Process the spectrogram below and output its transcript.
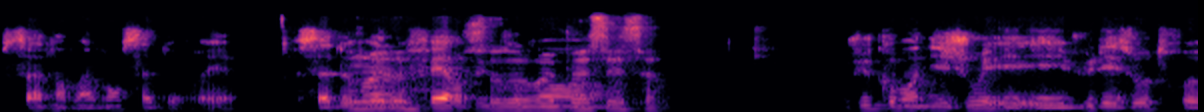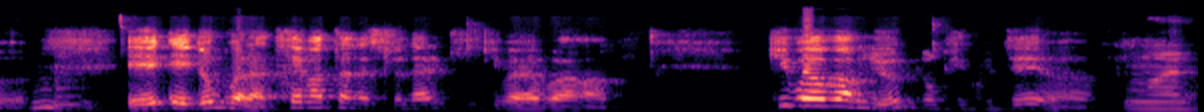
ça, normalement, ça devrait, ça devrait Ouais, le faire. ça Vu devrait comment, passer ça. vu comment on y joue et, et vu les autres. euh, Mhm. et, et donc voilà, trêve internationale qui, qui va avoir qui va avoir lieu. Donc écoutez, euh, Ouais.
